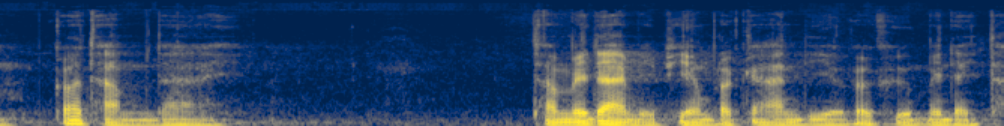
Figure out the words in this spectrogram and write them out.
ำก็ทำได้ทำไม่ได้มีเพียงประการเดียวก็คือไม่ได้ท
